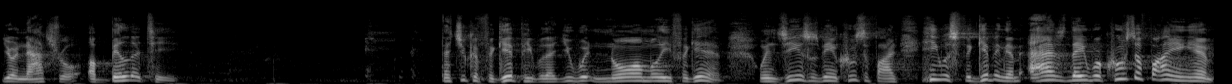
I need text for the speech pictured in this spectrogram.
your natural ability that you could forgive people that you wouldn't normally forgive. When Jesus was being crucified, he was forgiving them as they were crucifying him.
